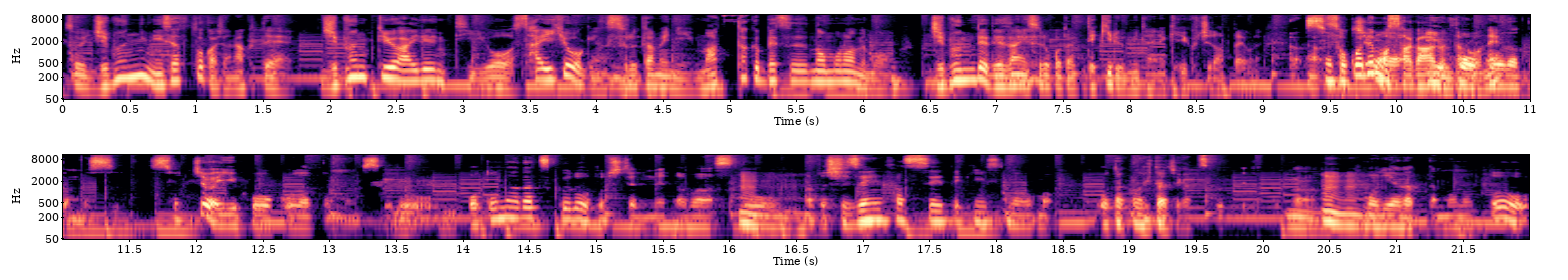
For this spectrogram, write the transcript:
そういう自分に似せたとかじゃなくて自分っていうアイデンティティを再表現するために全く別のものでも自分でデザインすることができるみたいな切り口だったよね。あそこでも差があるんだろうねいい方向だと思うんです。そっちはいい方向だと思うんですけど、大人が作ろうとしてるメタバースと、うんうんあと自然発生的にその、まあ、オタクの人たちが作ってたと盛り上がったものと、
